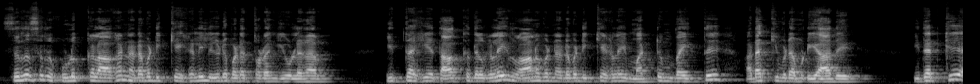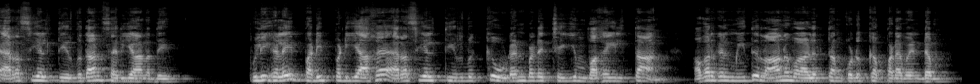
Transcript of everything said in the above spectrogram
சிறு சிறு குழுக்களாக நடவடிக்கைகளில் ஈடுபடத் தொடங்கியுள்ளனர். இத்தகைய தாக்குதல்களை இராணுவ நடவடிக்கைகளை மட்டும் வைத்து அடக்கிவிட முடியாது. இதற்கு அரசியல் தீர்வுதான் சரியானது. புலிகளை படிப்படியாக அரசியல் தீர்வுக்கு உடன்படச் செய்யும் வகையில்தான் அவர்கள் மீது இராணுவ அழுத்தம் கொடுக்கப்பட வேண்டும்.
